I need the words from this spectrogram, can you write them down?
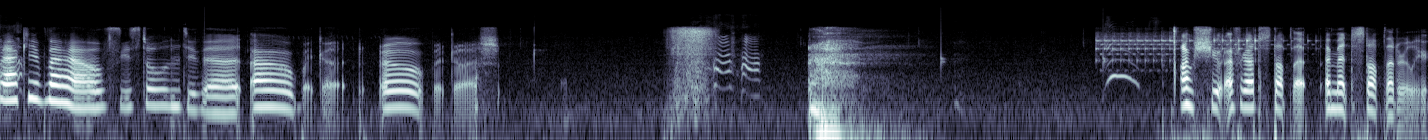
vacuum the house. You still want to do that. Oh my god. Oh my gosh. oh shoot, I forgot to stop that. I meant to stop that earlier.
